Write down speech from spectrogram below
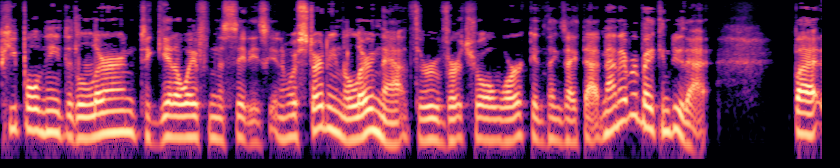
people need to learn to get away from the cities. And we're starting to learn that through virtual work and things like that. Not everybody can do that, but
